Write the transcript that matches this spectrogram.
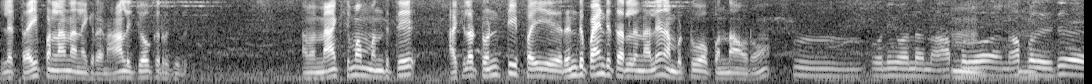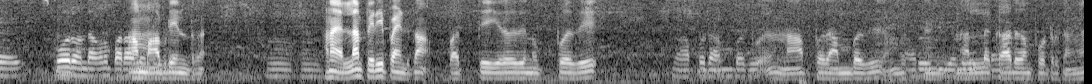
இல்லை ட்ரை பண்ணலாம்னு நினைக்கிறேன். நாலு ஜோக்கர் இருக்குது. நம்ம மேக்ஸிமம் வந்துட்டு ஆக்சுவலாக டுவெண்ட்டி ஃபைவ் ரெண்டு பாயிண்ட் தரலனாலே நம்ம டூ ஓப்பன் தான் வரும். நீங்கள் வந்து நாற்பது நாற்பது இது ஸ்கோர் வந்தால் கூட பரவாயில்ல. ஆமாம் அப்படின்றேன். ஆனால் எல்லாம் பெரிய பாயிண்ட் தான். பத்து இருபது முப்பது. நாற்பது ஐம்பது. நாற்பது ஐம்பது ஐம்பத்தஞ்சு நல்ல கார்டு தான் போட்டிருக்காங்க.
